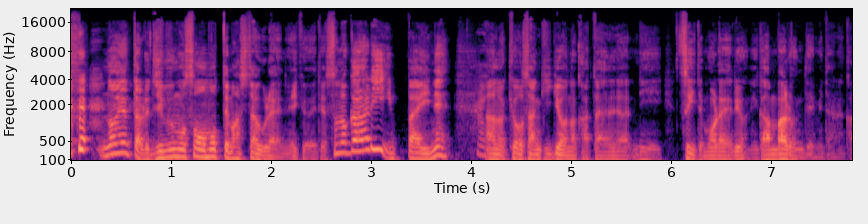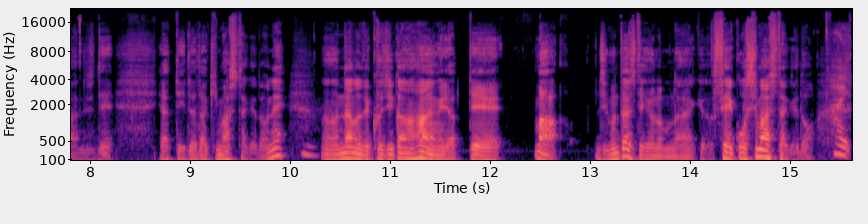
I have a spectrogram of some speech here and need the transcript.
なんやったら自分もそう思ってましたぐらいの勢いでその代わりいっぱいね、はい、あの協賛企業の方についてもらえるように頑張るんでみたいな感じでやっていただきましたけどね、うん、なので9時間半やってまあ自分たちで言うのもないけど成功しましたけど、はい、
